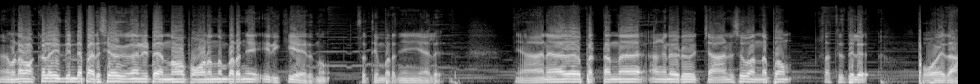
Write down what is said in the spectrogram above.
നമ്മുടെ മക്കൾ ഇതിന്റെ പരസ്യമൊക്കെ കണ്ടിട്ട് എന്നോ പോകണമെന്നും പറഞ്ഞ് ഇരിക്കുകയായിരുന്നു സത്യം പറഞ്ഞു കഴിഞ്ഞാൽ ഞാനത് പെട്ടെന്ന് അങ്ങനെ ഒരു ചാൻസ് വന്നപ്പം സത്യത്തിൽ പോയതാ.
